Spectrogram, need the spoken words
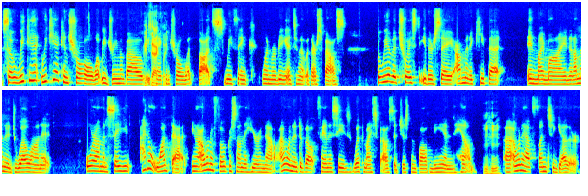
So we can't we can't control what we dream about. Exactly. We can't control what thoughts we think when we're being intimate with our spouse. But we have a choice to either say, I'm going to keep that in my mind and I'm going to dwell on it or I'm going to say, I don't want that. You know, I want to focus on the here and now. I want to develop fantasies with my spouse that just involve me and him. Mm-hmm. Uh, I want to have fun together.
